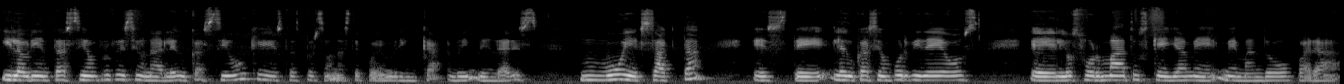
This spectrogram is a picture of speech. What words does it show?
Y la orientación profesional, la educación que estas personas te pueden brincar, brindar es muy exacta. Este, la educación por videos, eh, los formatos que ella me, me mandó para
